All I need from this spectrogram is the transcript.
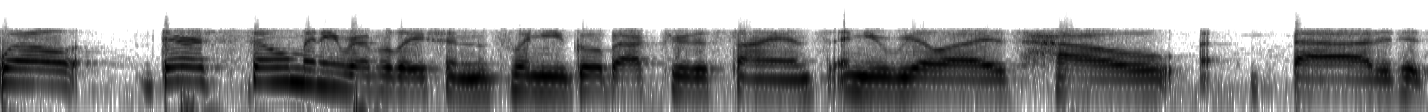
Well, there are so many revelations when you go back through the science and you realize how bad it has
